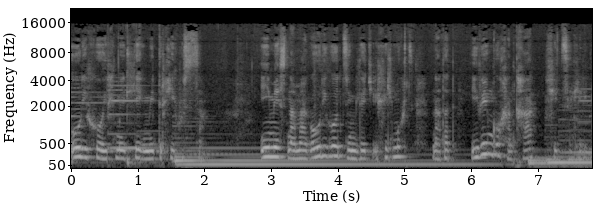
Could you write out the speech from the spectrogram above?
өөрийнхөө эрх мэдлийг мэдрэхийг хүссэн. Иймээс намайг өөрийгөө зэмлэж эхэлмөгц надад ивэнгүү хандхаар шийдсэн хэрэг.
